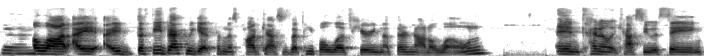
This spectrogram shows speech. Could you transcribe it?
Yeah. a lot. I, I the feedback we get from this podcast is that people love hearing that they're not alone. And kind of like Cassie was saying,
